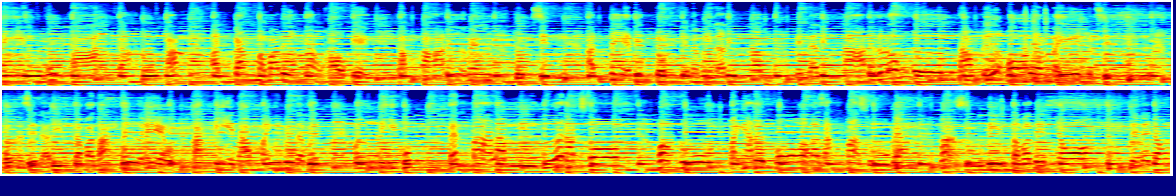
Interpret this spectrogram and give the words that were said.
ดีอยู่คุกทานกับดูพัก อันกังมามาเรื่องเล่าข่าวเก่งทำตาเดือแม่นจนสิ้นอันเตะเป็นจนเกณฑ์มินาลินลำเป็นาลินลาเดือลงเดิมทำเดือพอเดือนไปจนสิ้นจนสิ้นอดินตะมาทั้งเธอเดียวทั้งนี้ทำไม่เป็นแต่พื้นเบอร์ดีคุ้มเป็นมาลำเพื่อดัดซ้อมความดูไปหาได้พอกระสังมาสู่แม่นมาสู่บินตะวัเต้นยองเต้นได้จัง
